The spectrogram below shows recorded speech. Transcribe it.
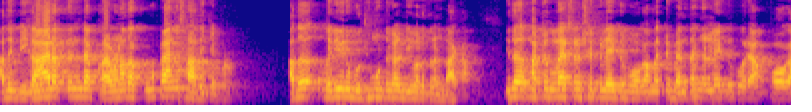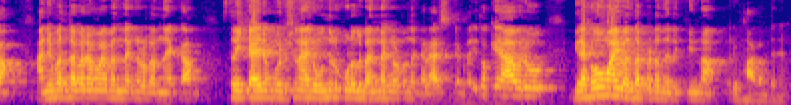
അത് വികാരത്തിന്റെ പ്രവണത കൂട്ടാൻ സാധിക്കപ്പെടും. അത് വലിയൊരു ബുദ്ധിമുട്ടുകൾ ജീവിതത്തിൽ ഉണ്ടാക്കാം. ഇത് മറ്റു റിലേഷൻഷിപ്പിലേക്ക് പോകാം മറ്റു ബന്ധങ്ങളിലേക്ക് പോരാ പോകാം. അനുബന്ധപരമായ ബന്ധങ്ങൾ വന്നേക്കാം. സ്ത്രീക്കായാലും പുരുഷനായാലും ഒന്നിൽ കൂടുതൽ ബന്ധങ്ങൾ വന്ന് കലാശിക്കപ്പെടാം. ഇതൊക്കെ ആ ഒരു ഗ്രഹവുമായി ബന്ധപ്പെട്ട് നിൽക്കുന്ന ഒരു ഭാഗം തന്നെയാണ്.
